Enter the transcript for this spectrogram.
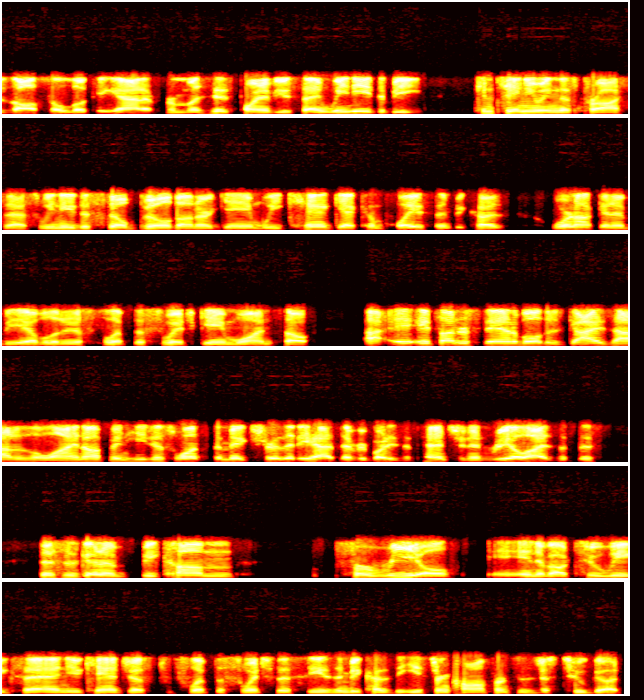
is also looking at it from his point of view saying we need to be continuing this process. We need to still build on our game. We can't get complacent because we're not going to be able to just flip the switch game 1. So uh, it's understandable. There's guys out of the lineup, and he just wants to make sure that he has everybody's attention and realize that this this is going to become for real in about two weeks, and you can't just flip the switch this season because the Eastern Conference is just too good.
